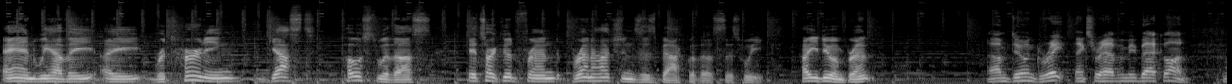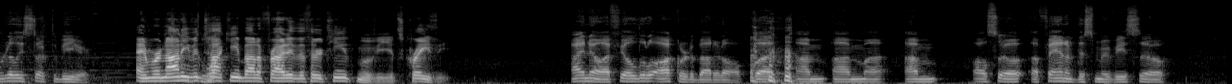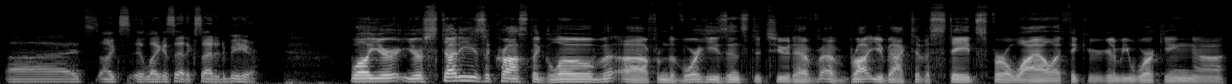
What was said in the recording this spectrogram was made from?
and we have a, a returning guest host with us. It's our good friend Brent Hutchins is back with us this week. How you doing, Brent? I'm doing great. Thanks for having me back on. Really stoked to be here. And we're not even talking about a Friday the Thirteenth movie. It's crazy. I know I feel a little awkward about it all, but I'm I'm uh, I'm also a fan of this movie, so uh, it's like like I said, excited to be here. Well, your your studies across the globe uh, from the Voorhees Institute have, have brought you back to the states for a while. I think you're going to be working, uh,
